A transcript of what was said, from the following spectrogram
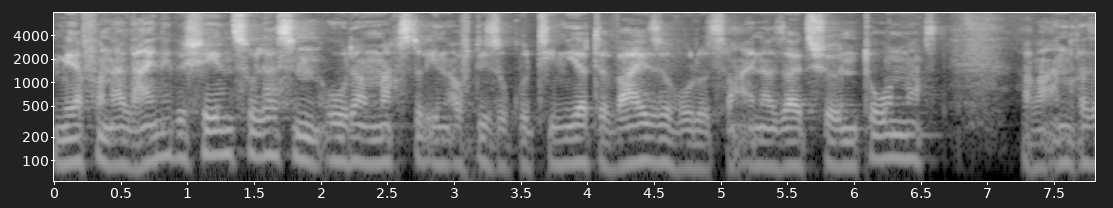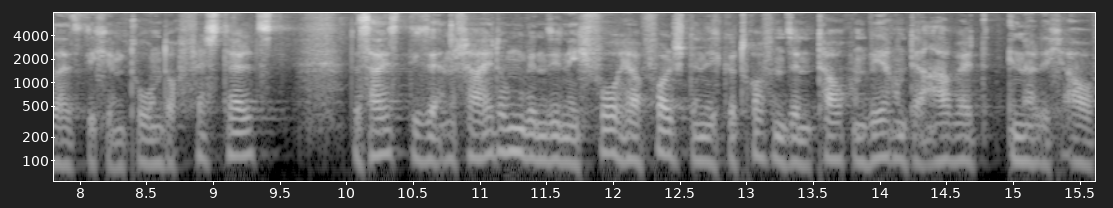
mehr von alleine geschehen zu lassen? Oder machst du ihn auf diese routinierte Weise, wo du zwar einerseits schönen Ton machst, aber andererseits dich im Ton doch festhältst? Das heißt, diese Entscheidungen, wenn sie nicht vorher vollständig getroffen sind, tauchen während der Arbeit innerlich auf.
